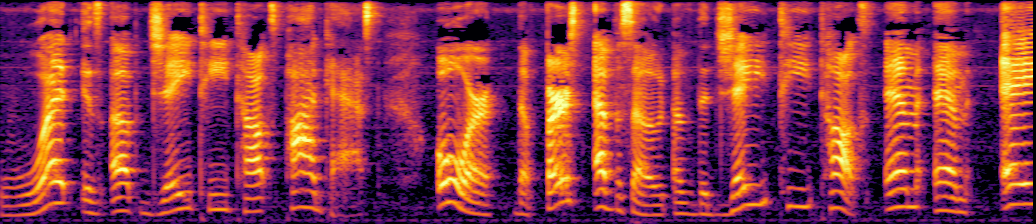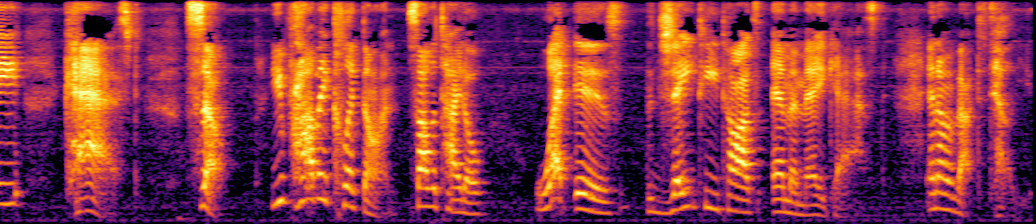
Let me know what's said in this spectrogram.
What is Up JT Talks podcast, or the first episode of the JT Talks MMA cast. So, you probably clicked on, saw the title, What is the JT Talks MMA cast? And I'm about to tell you.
